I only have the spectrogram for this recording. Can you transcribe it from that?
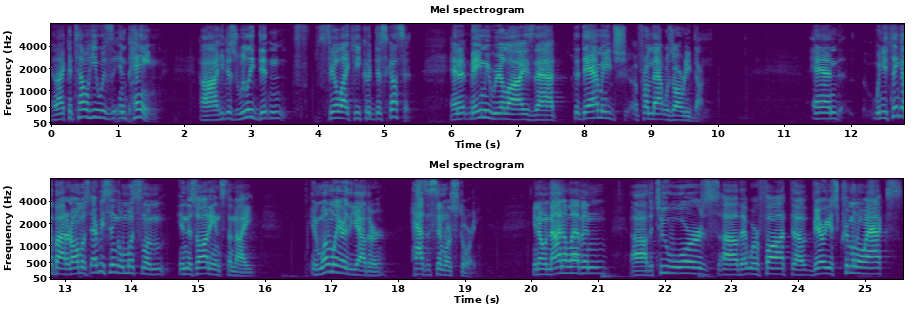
And I could tell he was in pain. Uh, he just really didn't f- feel like he could discuss it. And it made me realize that the damage from that was already done. And when you think about it, almost every single Muslim in this audience tonight, in one way or the other, has a similar story. You know, 9 11, uh, the two wars uh, that were fought, uh, various criminal acts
